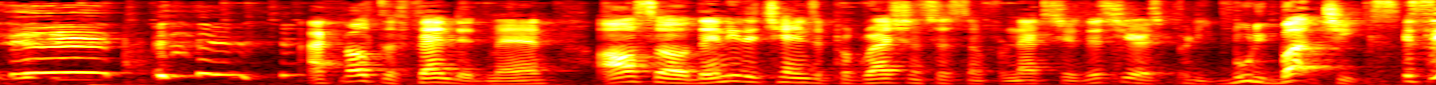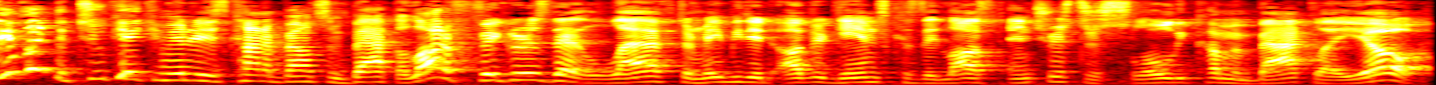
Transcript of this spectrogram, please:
I felt offended, man. Also, they need to change the progression system for next year. This year is pretty booty butt cheeks. It seems like the 2K community is kind of bouncing back. A lot of figures that left or maybe did other games because they lost interest are slowly coming back. Like, yo,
